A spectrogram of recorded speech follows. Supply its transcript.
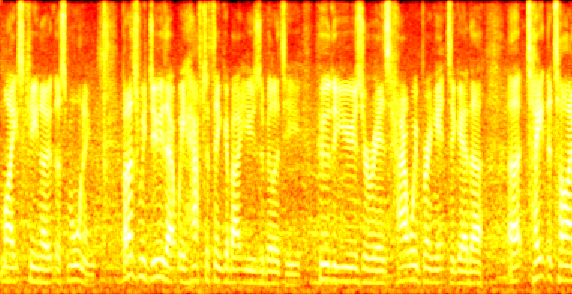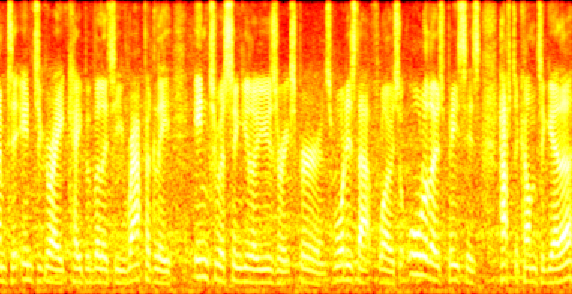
Mike's keynote this morning. But as we do that, we have to think about usability, who the user is, how how we bring it together, uh, take the time to integrate capability rapidly into a singular user experience. What is that flow? So all of those pieces have to come together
